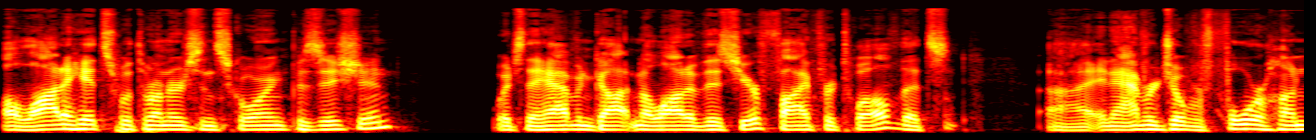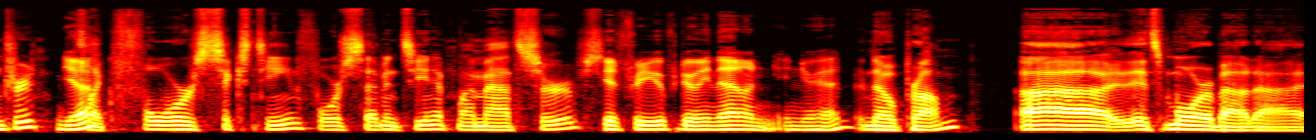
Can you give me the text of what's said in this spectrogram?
a lot of hits with runners in scoring position, which they haven't gotten a lot of this year. Five for 12. That's uh, an average over 400. Yeah. It's like 416, 417 if my math serves. Good for you for doing that on, in your head. No problem. Uh, it's more about uh,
